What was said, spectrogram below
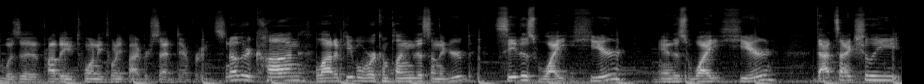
was a probably 20, 25% difference. Another con, a lot of people were complaining this on the group, See this white here and this white here? That's actually,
